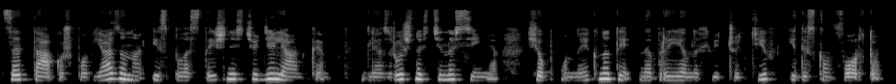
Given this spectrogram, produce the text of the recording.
Це також пов'язано із пластичністю ділянки для зручності носіння, щоб уникнути неприємних відчуттів і дискомфорту.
